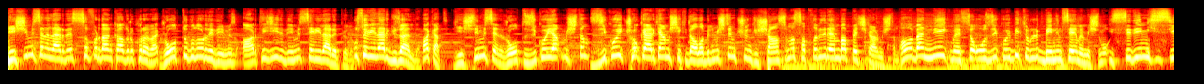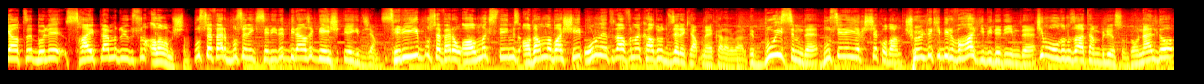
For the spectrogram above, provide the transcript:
Geçtiğimiz senelerde sıfırdan kadro kurarak Road to Glory dediğimiz RPG dediğimiz seriler yapıyordum. Bu seriler güzeldi. Fakat geçtiğimiz sene Road to Zico'yu yapmıştım. Zico'yu çok erken bir şekilde alabilmiştim çünkü şansıma satılabilir Mbappe çıkarmıştım. Ama ben ne hikmetse o Zico'yu bir türlü benimseyememiştim. O istediğim hissiyatı böyle sahiplenme duygusunu alamamıştım. Bu sefer bu seneki seride birazcık değişikliğe gideceğim. Seriyi bu sefer o almak istediğimiz adamla başlayıp onun etrafına kadro dizerek yapmaya karar verdim. Ve bu isimde bu seriye yakışacak olan çöldeki bir vaha gibi dediğimde kim olduğunu zaten biliyorsun. Ronaldo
